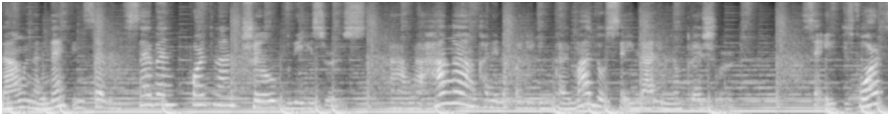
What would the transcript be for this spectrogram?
lang ng 1977 Portland Trail Blazers. Kahanga-hanga ang kanilang pagiging kalmado sa ilalim ng pressure. Sa 84th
